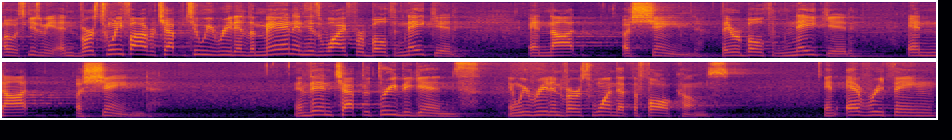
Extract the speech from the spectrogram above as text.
oh, excuse me, in verse 25 of chapter 2, we read, And the man and his wife were both naked and not ashamed. They were both naked and not ashamed. And then chapter 3 begins, and we read in verse 1 that the fall comes and everything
